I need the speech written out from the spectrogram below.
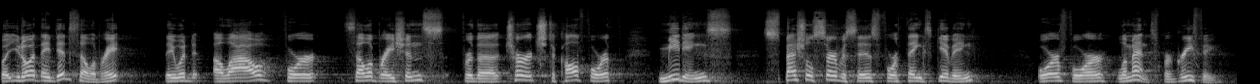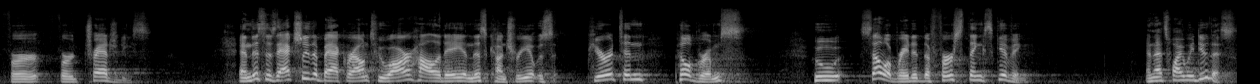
But you know what they did celebrate? They would allow for celebrations for the church to call forth meetings, special services for Thanksgiving or for lament, for grieving, for, for tragedies. And this is actually the background to our holiday in this country. It was Puritan pilgrims who celebrated the first Thanksgiving. And that's why we do this.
